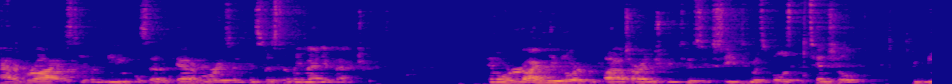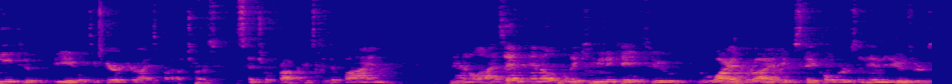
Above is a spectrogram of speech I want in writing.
categorized in a meaningful set of categories, and consistently manufactured. In order, I believe, in order for the biochar industry to succeed to its fullest potential, we need to be able to characterize biochar's essential properties, to define and analyze, and, and ultimately communicate to a wide variety of stakeholders and end users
